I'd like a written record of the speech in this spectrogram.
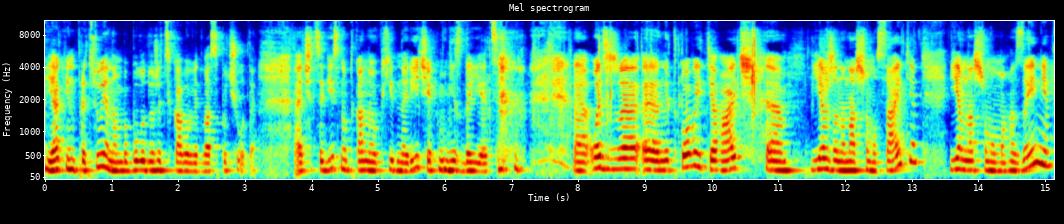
Як він працює, нам би було дуже цікаво від вас почути. Е, чи це дійсно така необхідна річ, як мені здається? Е, отже, е, нитковий тягач є вже на нашому сайті є в нашому магазині.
